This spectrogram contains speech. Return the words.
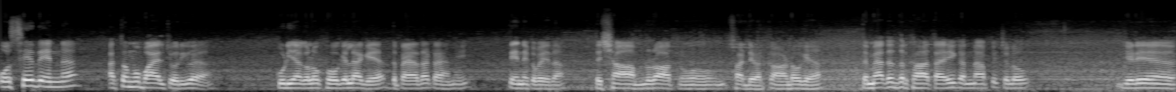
ਉਸੇ ਦਿਨ ਇੱਥੋਂ ਮੋਬਾਈਲ ਚੋਰੀ ਹੋਇਆ। ਕੁੜੀਆਂ ਕੋਲੋਂ ਖੋ ਕੇ ਲੈ ਗਏ ਆ। ਦੁਪਹਿਰ ਦਾ ਟਾਈਮ ਸੀ 3 ਵਜੇ ਦਾ। ਤੇ ਸ਼ਾਮ ਨੂੰ ਰਾਤ ਨੂੰ ਸਾਡੇ ਵਰ ਕਾਂਡ ਹੋ ਗਿਆ। ਤੇ ਮੈਂ ਤਾਂ ਦਰਖਾਸਤ ਇਹੀ ਕਰਨਾ ਵੀ ਚਲੋ ਜਿਹੜੇ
